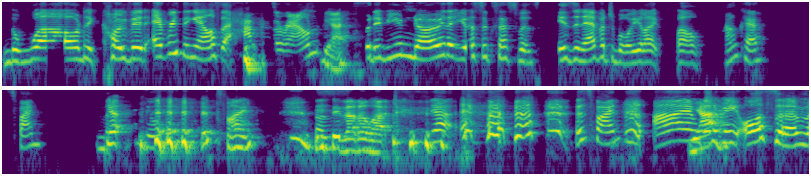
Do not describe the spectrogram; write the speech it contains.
the world, COVID, everything else that happens around. Yes. But if you know that your success was is inevitable, you're like, well, I don't care. It's fine. Yeah. it's fine. We say that a lot. yeah. it's fine. I am yeah. going to be awesome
